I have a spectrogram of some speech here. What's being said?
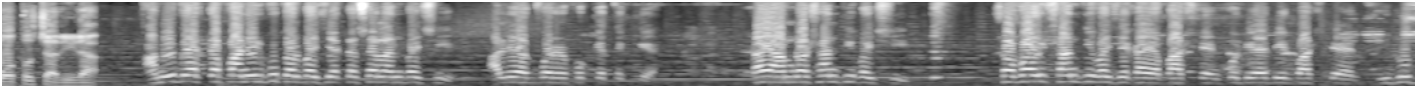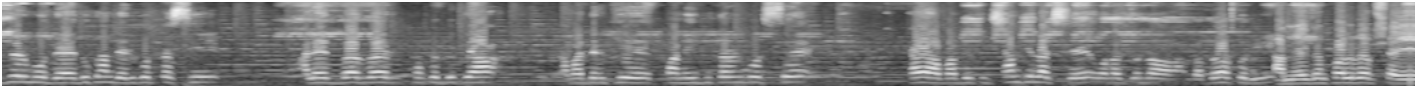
পথচারীরা। আমি একটা পানির বোতল পাইছি একটা স্যালান পাইছি আলী আকবরের পক্ষে থেকে। তাই আমরা শান্তি পাইছি। সবাই শান্তি পাইছে কায়া বাস স্ট্যান্ড কটিয়াদির বাস স্ট্যান্ড। এই রোদ্রের মধ্যে দোকানদারি করতেছি। আলী বারবার পক্ষ থেকে আমাদেরকে পানি বিতরণ করছে। তাই আমাদের খুব শান্তি লাগছে ওনার জন্য আমরা দোয়া করি। আমি একজন ফল ব্যবসায়ী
